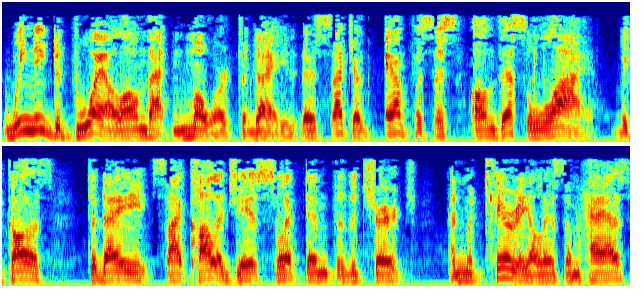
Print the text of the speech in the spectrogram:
we need to dwell on that more today. There's such an emphasis on this life because today psychology has slipped into the church and materialism has,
